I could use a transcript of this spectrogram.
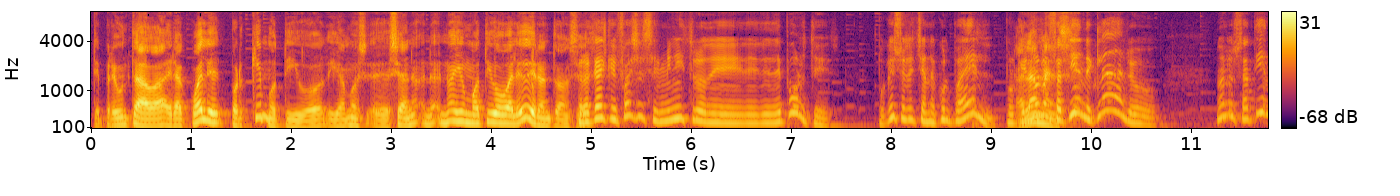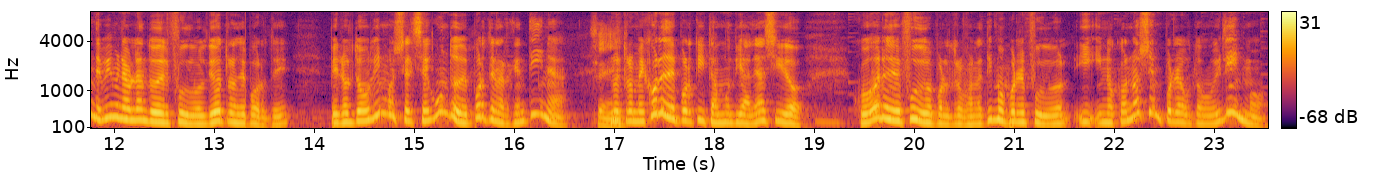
te preguntaba era cuál es, por qué motivo, digamos, eh, o sea, no, no- no hay un motivo valedero entonces. Pero acá el que falla es el ministro de, de- de Deportes. Porque eso le echan la culpa a él. Porque no los atiende, claro. No los atiende. Viven hablando del fútbol, de otros deportes. Pero el automovilismo es el segundo deporte en la Argentina. Sí. Nuestros mejores deportistas mundiales han sido jugadores de fútbol por nuestro fanatismo por el fútbol y, y nos conocen por el automovilismo.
